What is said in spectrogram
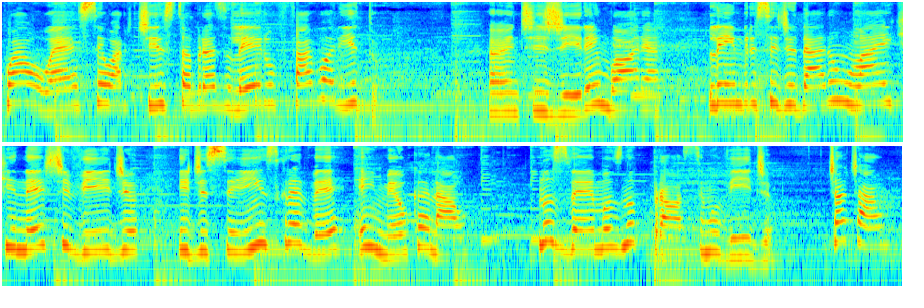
qual é seu artista brasileiro favorito. Antes de ir embora, lembre-se de dar um like neste vídeo e de se inscrever em meu canal. Nos vemos no próximo vídeo. Tchau, tchau!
